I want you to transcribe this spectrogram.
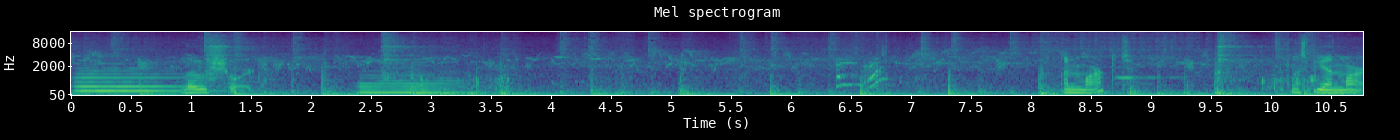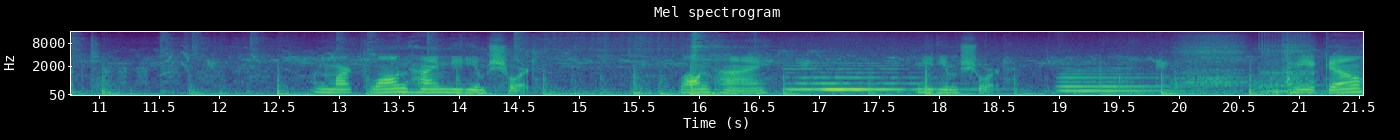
low, short. Unmarked? Must be unmarked. Unmarked long, high, medium, short. Long, high, medium, short. There you go.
